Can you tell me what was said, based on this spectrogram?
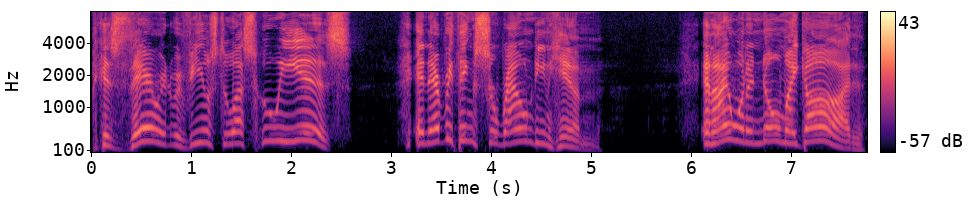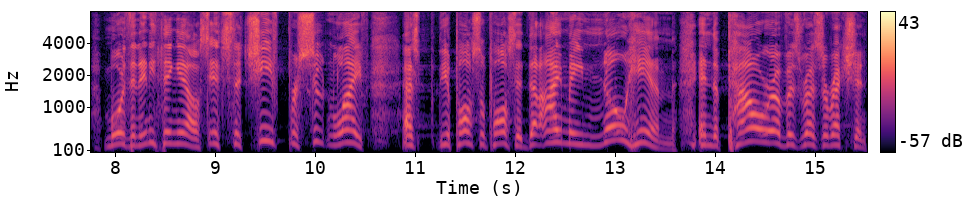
because there it reveals to us who He is and everything surrounding Him and I want to know my God more than anything else. It's the chief pursuit in life, as the Apostle Paul said, that I may know him and the power of his resurrection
